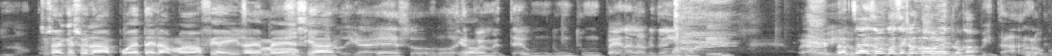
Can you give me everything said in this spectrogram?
No. Tú sabes que eso es la apuesta y la mafia y la demencia. No diga eso. Godoy te Yo- puede meter un, un, un penal ahorita mismo aquí. Vivo. No, ¿sabes? Son cosas que uno ve. nuestro capitán, loco.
